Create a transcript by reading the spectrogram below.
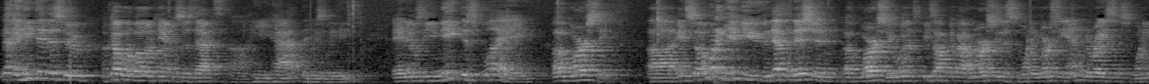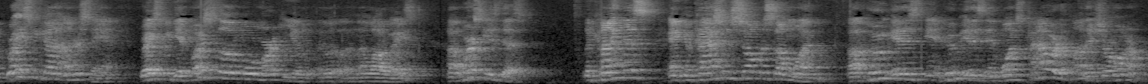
Now, and he did this to a couple of other campuses that uh, he had, that he was leading. And it was a unique display of mercy. Uh, and so I want to give you the definition of mercy. We're going to be talking about mercy this morning, mercy and grace this morning. Grace we kind of understand. Grace we get. Mercy is a little more murky in a lot of ways. Uh, mercy is this. The kindness and compassion shown to someone uh, whom, it is in, whom it is in one's power to punish or harm.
